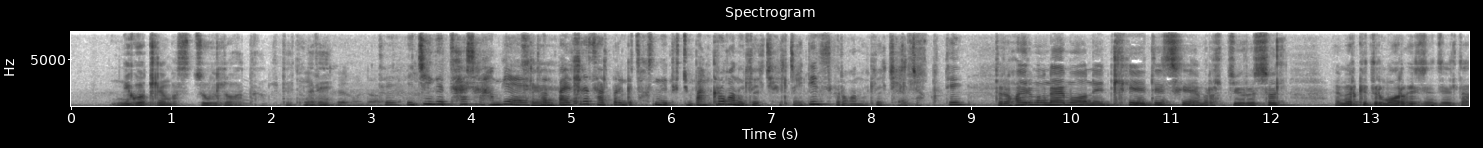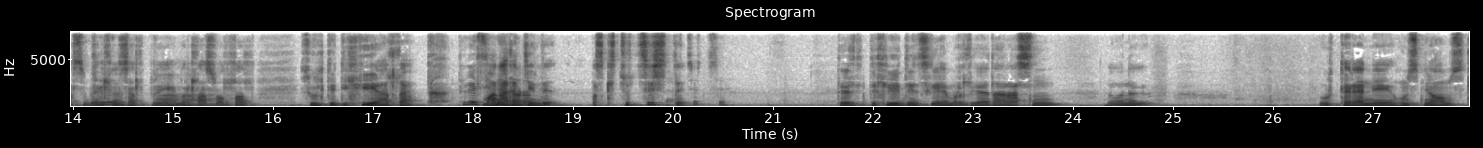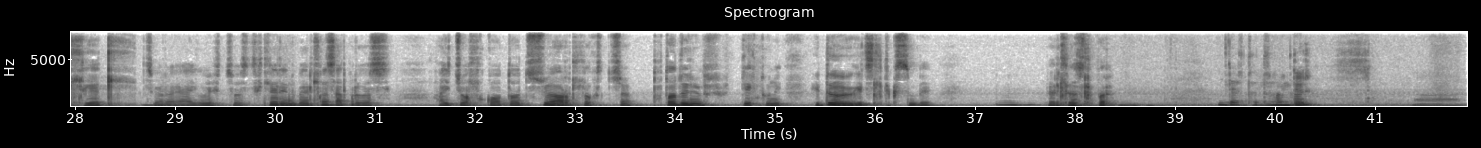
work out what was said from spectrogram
нэг бодлын бас зөв л байгаа юм л дээ нарын. Тий. Энд чинь ингээд цаашаа хамгийн айлтгал барилгын салбар ингээд зогсно гэдэг чинь банк руугаа нөлөөлж эхэлж байгаа. Эдийн засаг руугаа нөлөөлж эхэлж байгаа тий. Тэр 2008 оны дэлхийн эдийн засгийн хямралч ерөөсөө л Америк төр моргежийн зээл дагсан барилгын салбарын хямралаас болоод сүүлдээ дэлхий яалаа. Тэгээс манайхан чинь бас гिचүтсэн шүү дээ. Гिचүтсэн. Тэгэл дэлхийн эдийн засгийн хямрал гээд араас нь нөгөө нэг үр тарианы хүнсний хомсдол гээд зүгээр айгүй хэцүү. Тэгэхээр энэ барилгын салбарыг хайж болохгүй одоо төсвийн орлогч дотоодын бүтээгдэхүүний хэдэн хувийг эзэлдэг гэсэн бэ? Барилгын салбар. Энд дээр тодорхой аа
